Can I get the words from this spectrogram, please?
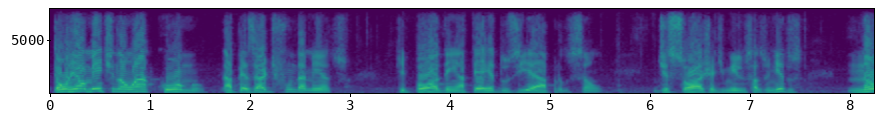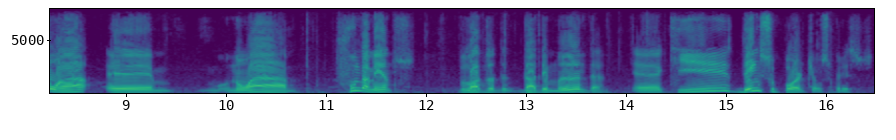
Então realmente não há como, apesar de fundamentos que podem até reduzir a produção de soja, de milho nos Estados Unidos, não há, é, não há fundamentos do lado da, da demanda é, que deem suporte aos preços.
